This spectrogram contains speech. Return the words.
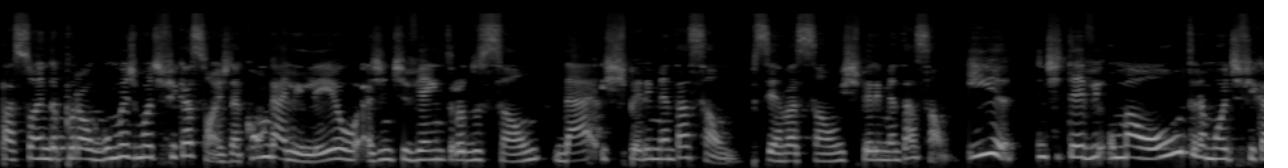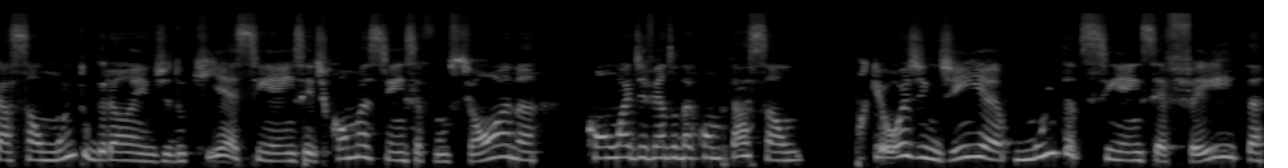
passou ainda por algumas modificações. Né? Com Galileu, a gente vê a introdução da experimentação, observação e experimentação. E a gente teve uma outra modificação muito grande do que é ciência e de como a ciência funciona com o advento da computação. Porque hoje em dia, muita ciência é feita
